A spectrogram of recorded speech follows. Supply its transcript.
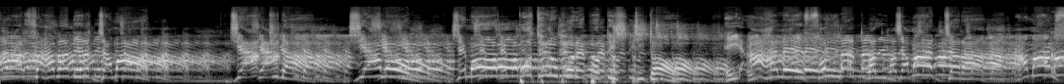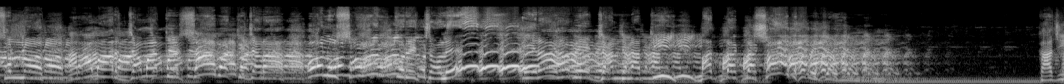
আমার সাহাবাদের জামাত যে আকীদা যে আমল যে পথের উপরে প্রতিষ্ঠিত। এই আহলে সুন্নাত ওয়াল জামাত যারা আমার সুন্নাত আর আমার জামাতের সাহাবাকে যারা অনুসরণ করে চলে এরা হবে জান্নাতি বাদ বাকি সব হবে জাহান্নামী। কাজী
